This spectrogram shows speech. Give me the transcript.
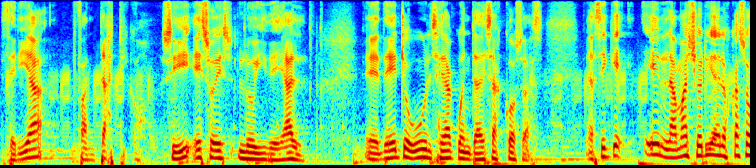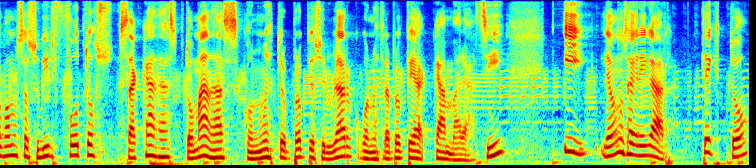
sería fantástico. ¿sí? Eso es lo ideal. Eh, de hecho, Google se da cuenta de esas cosas. Así que en la mayoría de los casos vamos a subir fotos sacadas, tomadas con nuestro propio celular, con nuestra propia cámara, ¿sí? Y le vamos a agregar texto,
